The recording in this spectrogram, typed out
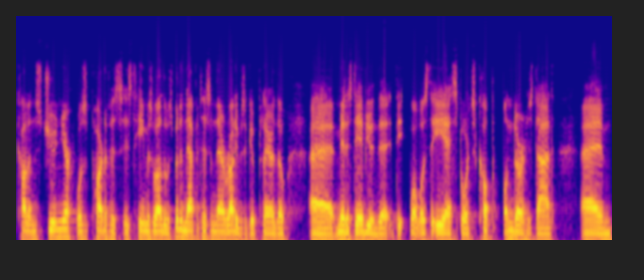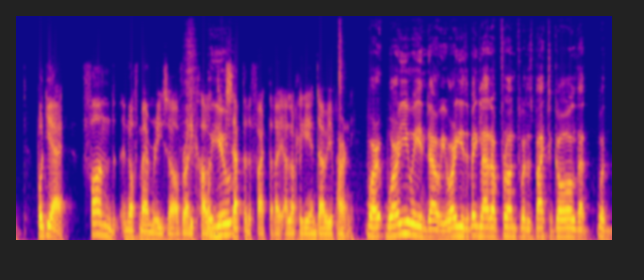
Collins Jr. was part of his, his team as well. There was a bit of nepotism there. Roddy was a good player though. Uh, made his debut in the, the what was the EA Sports Cup under his dad. Um, but yeah, fond enough memories of Roddy Collins, you- except for the fact that I, I look like Ian Dowie apparently. were Were you Ian Dowie? Were you the big lad up front with his back to goal that would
